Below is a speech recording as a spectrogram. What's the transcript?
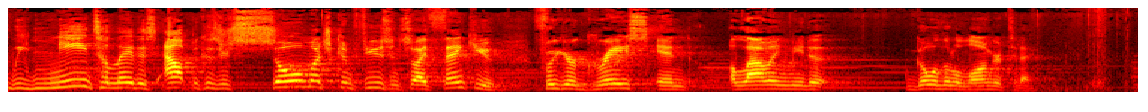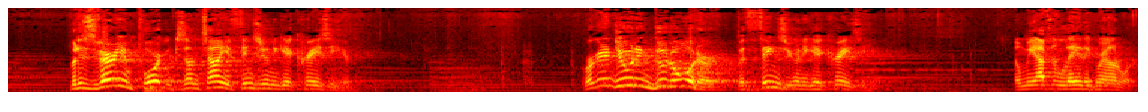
we need to lay this out because there's so much confusion. So I thank you for your grace in allowing me to go a little longer today. But it's very important because I'm telling you, things are going to get crazy here. We're going to do it in good order, but things are going to get crazy here. And we have to lay the groundwork.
